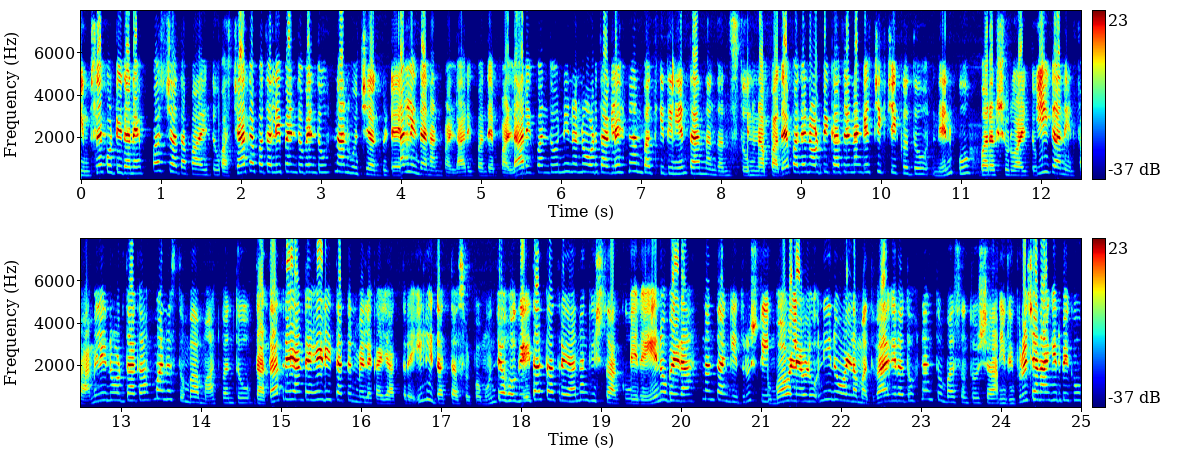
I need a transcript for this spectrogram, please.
ಹಿಂಸೆ ಕೊಟ್ಟಿದ್ದಾನೆ. ಪಶ್ಚಾತ್ತಾಪ ಆಯ್ತು. ಪಶ್ಚಾತ್ತಾಪದಲ್ಲಿ ಬೆಂದು ಬೆಂದು ನಾನ್ ಹುಚ್ಚಿ ಆಗ್ಬಿಟ್ಟೆ ಅಲ್ಲಿಂದ ನಾನ್ ಬಳ್ಳಾರಿಗೆ ಬಂದೆ. ಬಳ್ಳಾರಿಗೆ ಬಂದು ನಿನ್ನ ನೋಡ್ದಾಗ್ಲೆ ನಾನ್ ಬದುಕಿದೀನಿ ಅಂತ ನಂಗ್ ಅನ್ಸ್ತು ನಿನ್ನ ಪದೇ ಪದೇ ನೋಡ್ಬೇಕಾದ್ರೆ ನಂಗೆ ಚಿಕ್ಕ ಚಿಕ್ಕದ್ದು ನೆನಪು ಬರಕ್ ಶುರು ಆಯ್ತು. ಈಗ ನಿನ್ ಫ್ಯಾಮಿಲಿ ನೋಡ್ದಾಗ ಮನಸ್ ತುಂಬಾ ಮಾತ್ ಬಂತು. ದತ್ತಾತ್ರೇಯ ಅಂತ ಹೇಳಿ ದತ್ತನ್ ಮೇಲೆ ಕೈ ಹಾಕ್ತಾರೆ. ಇಲ್ಲಿ ದತ್ತ ಸ್ವಲ್ಪ ಮುಂದೆ ಹೋಗಿ, ದತ್ತಾತ್ರೇಯ ನಂಗೆ ಇಷ್ಟ ಸಾಕು. ಬೇರೆ ಏನು ಬೇಡ, ನನ್ ತಂಗಿ ದೃಷ್ಟಿ. ತುಂಬಾ ಒಳ್ಳೆಯವಳು, ನೀನು ಅವಳ ಮದ್ವೆ ಆಗಿರೋದು ನಂಗೆ ತುಂಬಾ ಸಂತೋಷ. ನೀವಿಬ್ರು ಚೆನ್ನಾಗಿರ್ಬೇಕು,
